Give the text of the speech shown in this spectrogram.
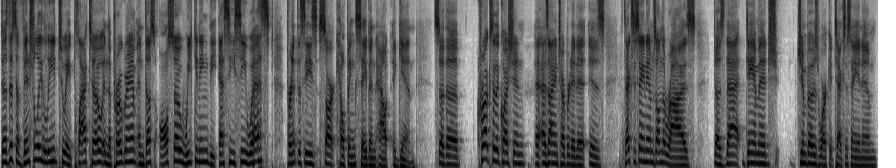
Does this eventually lead to a plateau in the program and thus also weakening the SEC West? Parentheses, Sark helping Saban out again. So the crux of the question, as I interpreted it, is if Texas A&M's on the rise, does that damage Jimbo's work at Texas A&M?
